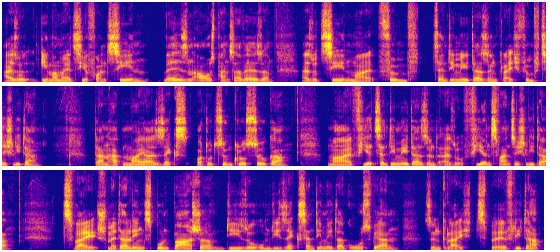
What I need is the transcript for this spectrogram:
Also gehen wir mal jetzt hier von 10 Welsen aus, Panzerwälse. Also 10 mal 5 cm sind gleich 50 Liter. Dann hatten wir ja 6 Otto Zynklus circa mal 4 cm sind also 24 Liter. Zwei Schmetterlingsbuntbarsche, die so um die 6 cm groß wären, sind gleich 12 Liter.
